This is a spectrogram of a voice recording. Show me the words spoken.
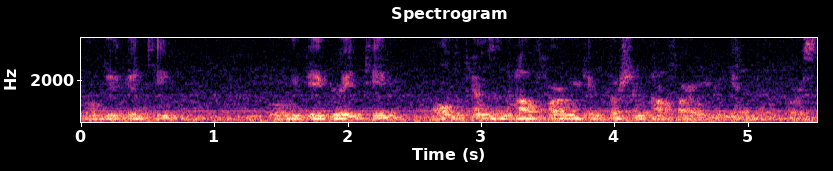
We'll be a good team. Will we be a great team? All depends on how far we can push them, how far we can get them, of course.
